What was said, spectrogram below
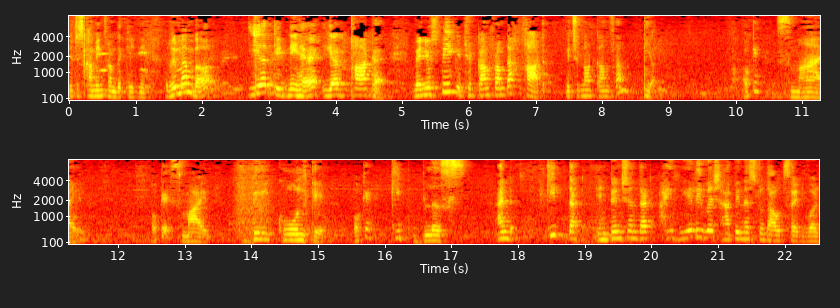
It is coming from the kidney. Remember, ear kidney hai, ear heart hai. When you speak, it should come from the heart. It should not come from here. Okay? Smile. Okay? Smile. Dil khol ke. Okay? Keep bliss. And keep that intention that I really wish happiness to the outside world.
